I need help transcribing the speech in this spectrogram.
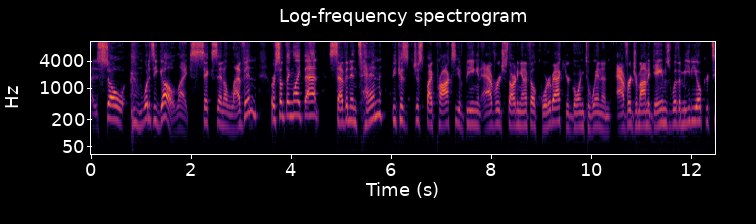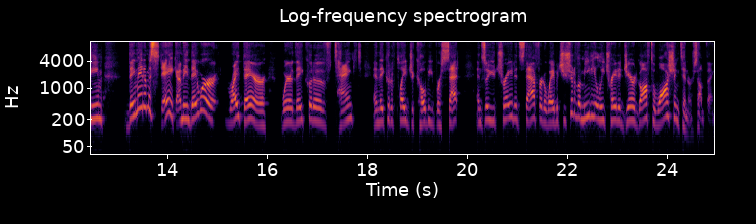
Uh, so what does he go? Like 6 and 11 or something like that? 7 and 10 because just by proxy of being an average starting NFL quarterback, you're going to win an average amount of games with a mediocre team. They made a mistake. I mean, they were right there where they could have tanked and they could have played Jacoby Brissett. And so you traded Stafford away, but you should have immediately traded Jared Goff to Washington or something,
